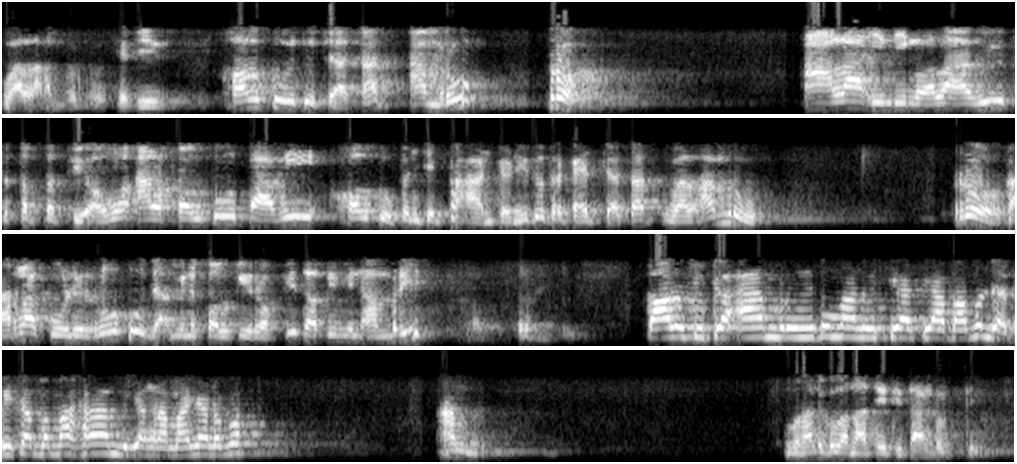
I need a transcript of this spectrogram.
wal amru. Jadi kholku itu jasad, amru roh. Ala ini ngolawi tetap tadi Allah al kholku tapi kholku penciptaan dan itu terkait jasad wal amru roh karena kulir ruhu tidak min kholki rofi tapi min amri kalau sudah amru itu manusia siapa pun tidak bisa memahami yang namanya apa? Amru. Bukan kalau nanti ditanggapi.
